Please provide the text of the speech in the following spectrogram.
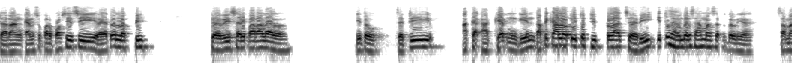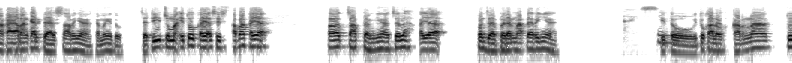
ada rangkaian superposisi. Nah itu lebih dari seri paralel itu. Jadi agak kaget mungkin tapi kalau itu dipelajari itu hampir sama sebetulnya. Sama kayak rangkaian dasarnya gampang itu. Jadi cuma itu kayak sis apa kayak eh, cabangnya aja lah kayak penjabaran materinya. Itu. Itu kalau karena itu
